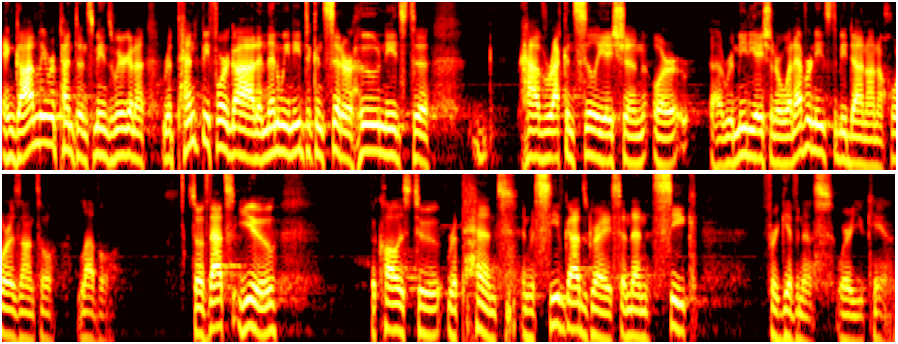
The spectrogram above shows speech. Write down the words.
And godly repentance means we're going to repent before God, and then we need to consider who needs to have reconciliation or uh, remediation or whatever needs to be done on a horizontal level. So if that's you, the call is to repent and receive God's grace and then seek forgiveness where you can.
